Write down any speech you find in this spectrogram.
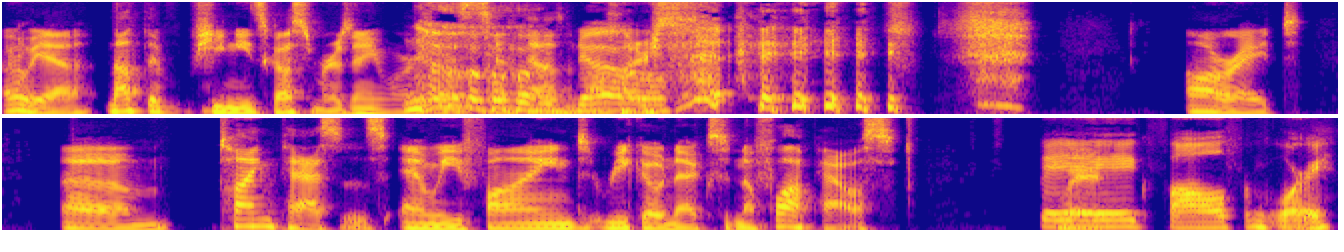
Oh yeah, not that she needs customers anymore. $10,000. no. All right. Um, time passes and we find Rico next in a flop house. Big fall from glory.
